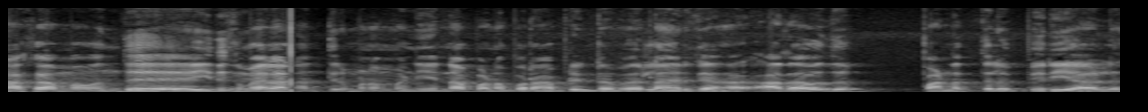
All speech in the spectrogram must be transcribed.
ஆகாமல் வந்து இதுக்கு மேலே நான் திருமணம் பண்ணி என்ன பண்ண போகிறேன் அப்படின்ற மாதிரிலாம் இருக்காங்க. அதாவது பணத்தில் பெரிய ஆள்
